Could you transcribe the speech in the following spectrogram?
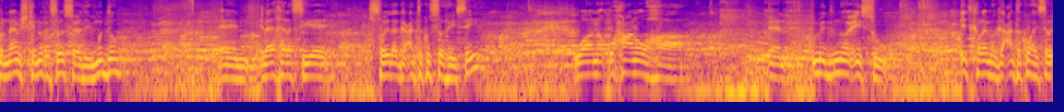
barnaamijkani wuxuu soo socday muddo. Ilaahay khayra siiyee sooyada gacanta ku soo haysay. Waana waxaanu ahaa mid noociisu cid kaloo imka gacanta ku haysaba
